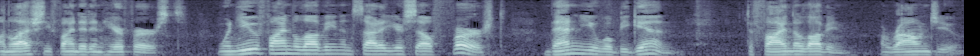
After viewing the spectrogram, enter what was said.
unless you find it in here first. When you find the loving inside of yourself first, then you will begin to find the loving around you.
